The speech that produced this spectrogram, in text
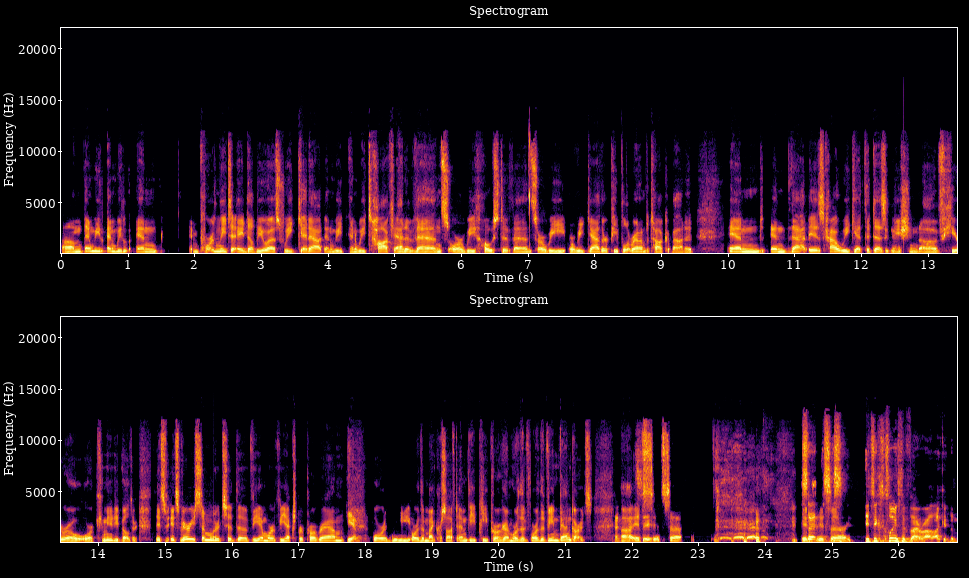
um, and we and we and importantly to AWS, we get out and we and we talk at events or we host events or we or we gather people around to talk about it. And and that is how we get the designation of hero or community builder. It's it's very similar to the VMware vExpert program yeah. or the or the Microsoft MVP program or the or the Veeam Vanguards. Uh, it's it. it's uh, it's, so it's, uh, it's exclusive though, right? Like the,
